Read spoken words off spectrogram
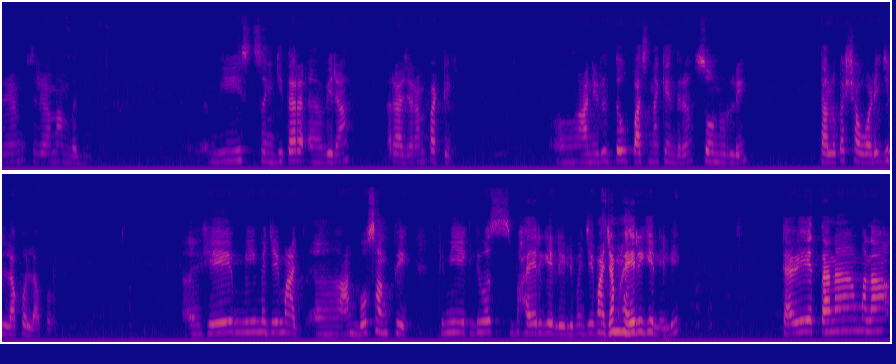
हरिराम श्रीराम मी संगीता रा- विरा राजाराम पाटील अनिरुद्ध उपासना केंद्र सोनुर्ले तालुका शाहवाडी जिल्हा कोल्हापूर. हे मी म्हणजे माझ अनुभव सांगते की मी एक दिवस बाहेर गेलेली म्हणजे माझ्या माहेरी गेलेली. त्यावेळी येताना मला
